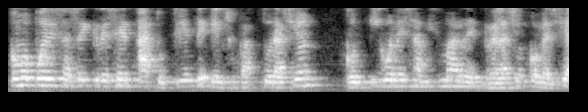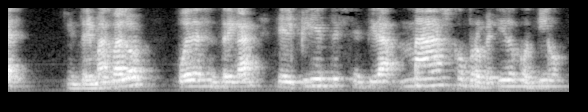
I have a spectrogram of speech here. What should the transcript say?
cómo puedes hacer crecer a tu cliente en su facturación contigo en esa misma relación comercial. Entre más valor puedas entregar, el cliente se sentirá más comprometido contigo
